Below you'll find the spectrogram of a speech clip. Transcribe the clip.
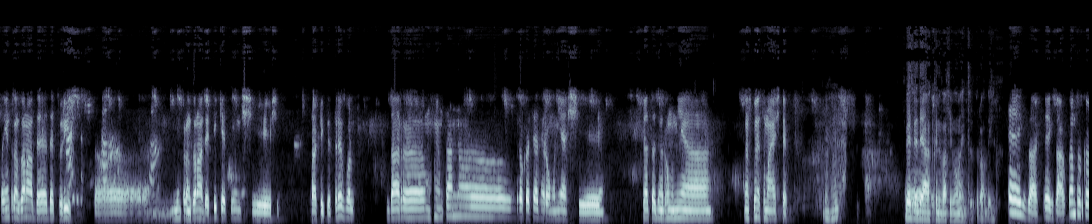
să intru în zona de, de turism, să intru în zona de ticketing și, și practic de travel, dar momentan birocrația din România și piața din România îmi spune să mai aștept. Uh-huh. Veți vedea când va fi momentul, probabil. Exact, exact. Pentru că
